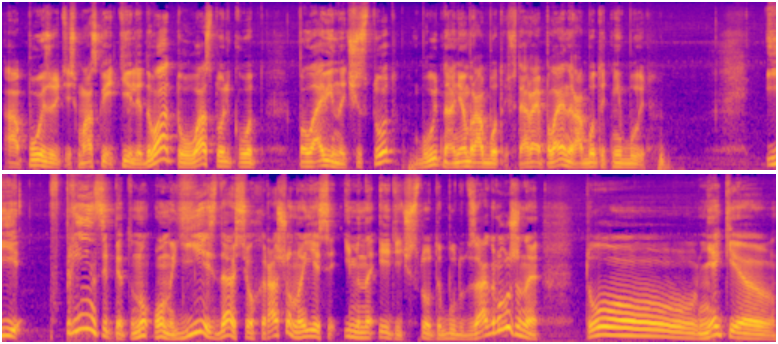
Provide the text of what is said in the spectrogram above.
а, пользуетесь в Москве Теле2, то у вас только вот половина частот будет на нем работать. Вторая половина работать не будет. И в принципе, -то, ну, он есть, да, все хорошо, но если именно эти частоты будут загружены, то некие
